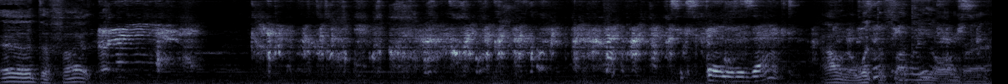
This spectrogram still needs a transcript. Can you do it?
Uh, what the fuck? He's expanded his act. I don't know what the fuck he on, bruh.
